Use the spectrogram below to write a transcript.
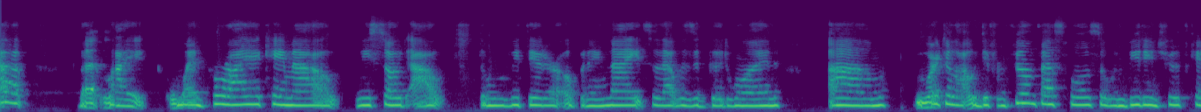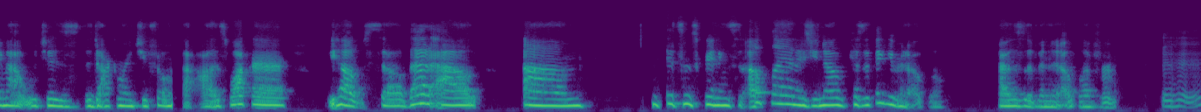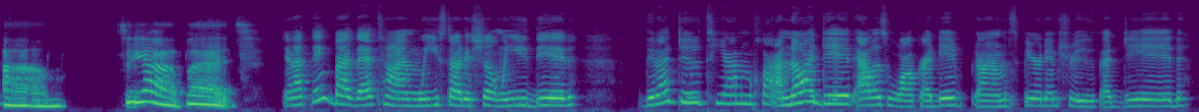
up, but like when Pariah came out, we sold out the movie theater opening night, so that was a good one. Um, we worked a lot with different film festivals. So when Beauty in Truth came out, which is the documentary film about Alice Walker, we helped sell that out. Um, did some screenings in Oakland, as you know, because I think you're in Oakland. I was living in Oakland for hmm um, so yeah, but And I think by that time, when you started showing, when you did, did I do Tiona McCloud? I know I did Alice Walker. I did um Spirit and Truth. I did.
